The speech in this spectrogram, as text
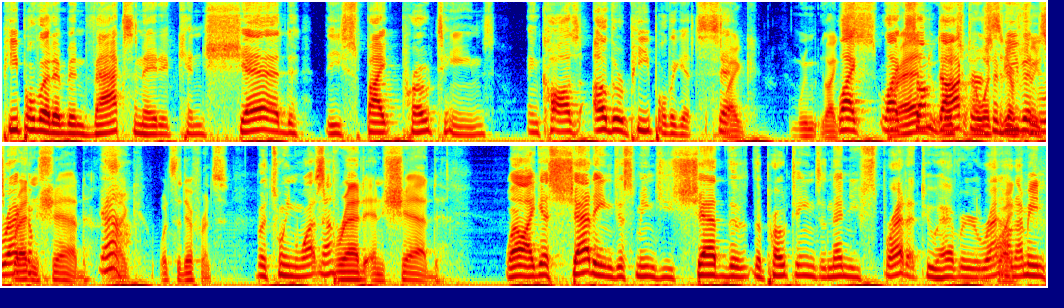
people that have been vaccinated can shed these spike proteins and cause other people to get sick. Like we, like like like some doctors what's, what's have even spread and shed. Yeah. Like what's the difference between what now? Spread and shed. Well, I guess shedding just means you shed the, the proteins and then you spread it to whoever around. Like I mean,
